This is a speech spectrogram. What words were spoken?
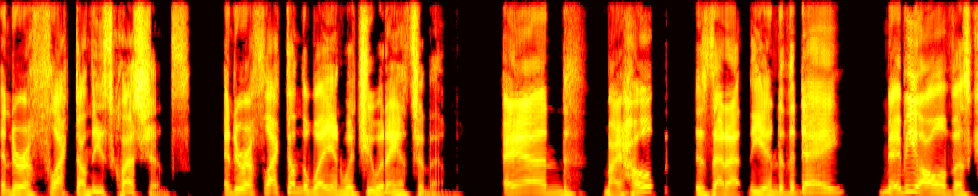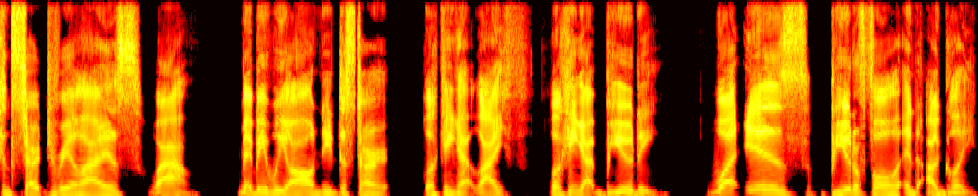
and to reflect on these questions and to reflect on the way in which you would answer them. And my hope is that at the end of the day, maybe all of us can start to realize wow, maybe we all need to start looking at life, looking at beauty. What is beautiful and ugly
